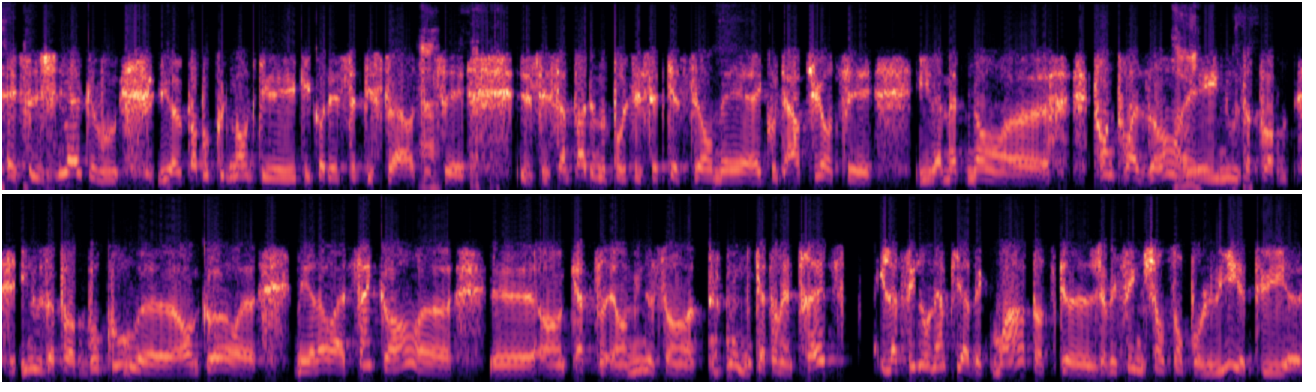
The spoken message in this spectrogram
c'est génial que vous. Il n'y a pas beaucoup de monde qui, qui connaissent cette histoire. Ah. C'est, c'est sympa de me poser cette question, mais écoute, Arthur, c'est, il a maintenant euh, 33 ans ah et il nous apporte, il nous apporte beaucoup euh, encore. Euh, mais alors à 5 ans, euh, euh en, 4, en 1993, il a fait l'Olympia avec moi parce que j'avais fait une chanson pour lui et puis euh,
